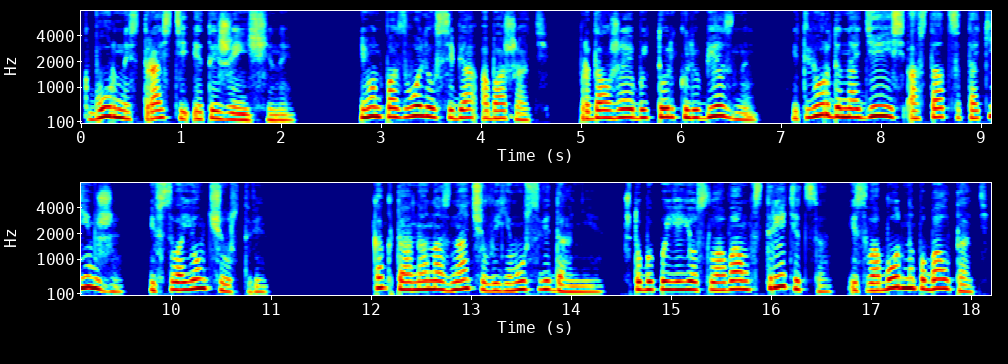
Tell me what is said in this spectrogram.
к бурной страсти этой женщины. И он позволил себя обожать, продолжая быть только любезным и твердо надеясь остаться таким же и в своем чувстве. Как-то она назначила ему свидание, чтобы, по ее словам, встретиться и свободно поболтать.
